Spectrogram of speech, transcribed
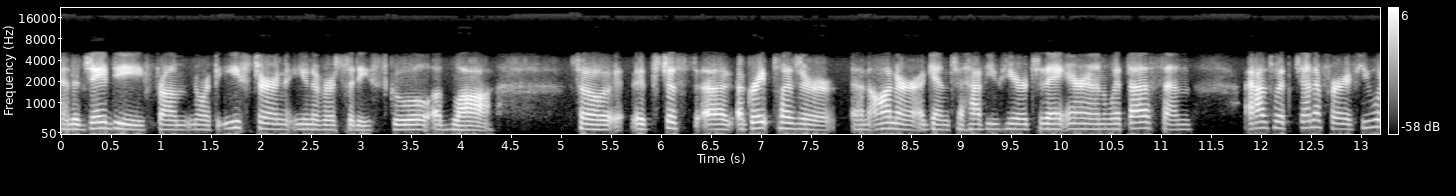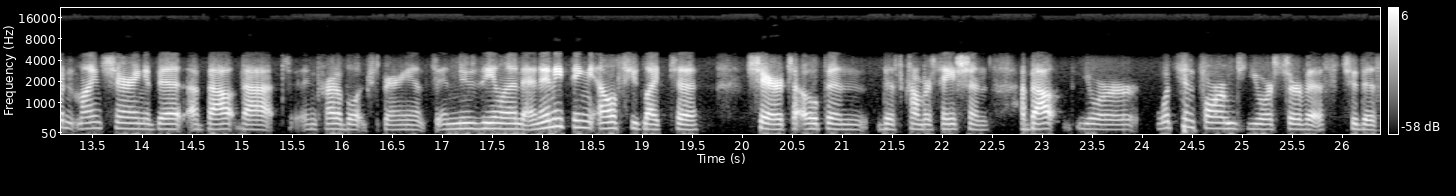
and a JD from Northeastern University School of Law. So it's just a, a, great pleasure and honor again to have you here today, Erin, with us. And as with Jennifer, if you wouldn't mind sharing a bit about that incredible experience in New Zealand and anything else you'd like to share to open this conversation about your what's informed your service to this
